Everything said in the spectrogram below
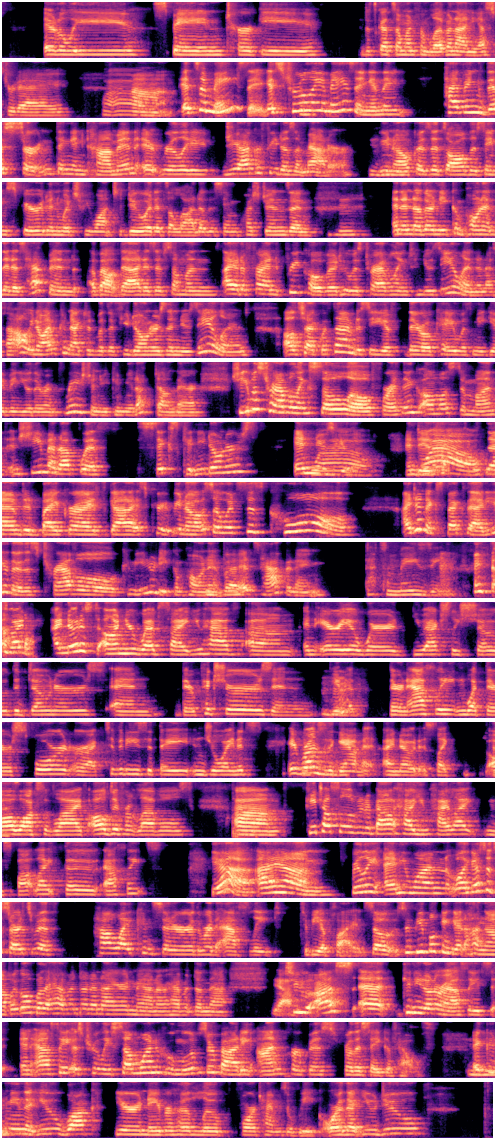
Italy, Spain, Turkey. Just got someone from Lebanon yesterday. Wow. Um, it's amazing. It's truly amazing. And they having this certain thing in common, it really geography doesn't matter, mm-hmm. you know, because it's all the same spirit in which we want to do it. It's a lot of the same questions. And mm-hmm. and another neat component that has happened about that is if someone I had a friend pre-COVID who was traveling to New Zealand and I thought, oh, you know, I'm connected with a few donors in New Zealand. I'll check with them to see if they're okay with me giving you their information. You can meet up down there. She was traveling solo for I think almost a month and she met up with six kidney donors in wow. New Zealand and did wow. them, did bike rides, got ice cream, you know. So it's this cool. I didn't expect that either, this travel community component, mm-hmm. but it's happening. That's amazing. I so I, I, noticed on your website you have um, an area where you actually show the donors and their pictures and mm-hmm. you know they're an athlete and what their sport or activities that they enjoy and it's it runs the gamut i noticed like all walks of life all different levels mm-hmm. um, can you tell us a little bit about how you highlight and spotlight the athletes yeah i um really anyone well i guess it starts with how i consider the word athlete to be applied. So so people can get hung up like, oh, but I haven't done an Ironman or I haven't done that. Yeah. To us at Kidney Donor Athletes, an athlete is truly someone who moves their body on purpose for the sake of health. Mm-hmm. It could mm-hmm. mean that you walk your neighborhood loop four times a week, or that you do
